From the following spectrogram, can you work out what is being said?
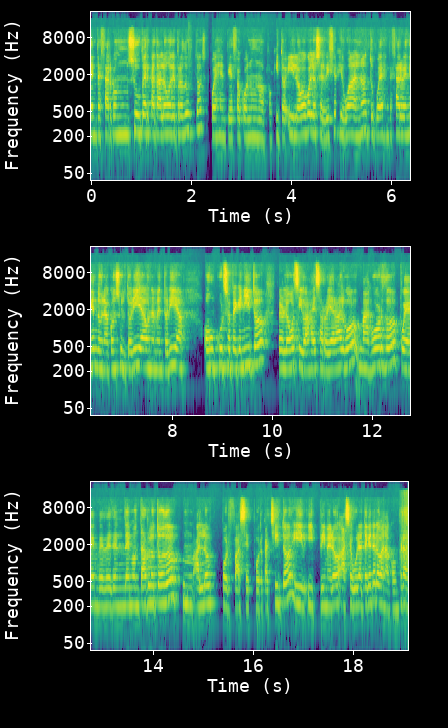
empezar con un súper catálogo de productos, pues empiezo con unos poquitos. Y luego con los servicios igual, ¿no? Tú puedes empezar vendiendo una consultoría, una mentoría o un curso pequeñito, pero luego si vas a desarrollar algo más gordo, pues en vez de, montarlo todo, mm, hazlo por fases, por cachitos y, y primero asegúrate que te lo van a comprar.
